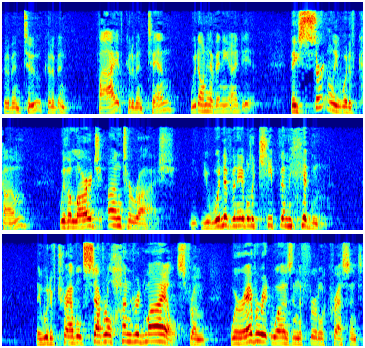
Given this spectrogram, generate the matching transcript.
Could have been two, could have been five, could have been ten. We don't have any idea. They certainly would have come with a large entourage. You wouldn't have been able to keep them hidden. They would have traveled several hundred miles from wherever it was in the Fertile Crescent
